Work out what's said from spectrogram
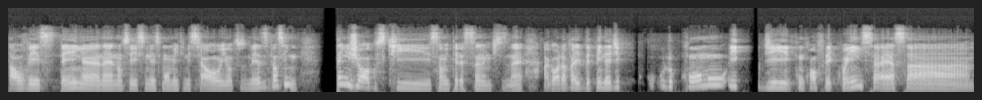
Talvez tenha, né? Não sei se nesse momento inicial ou em outros meses. Então, assim, tem jogos que são interessantes, né? Agora vai depender de do como e de com qual frequência essa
